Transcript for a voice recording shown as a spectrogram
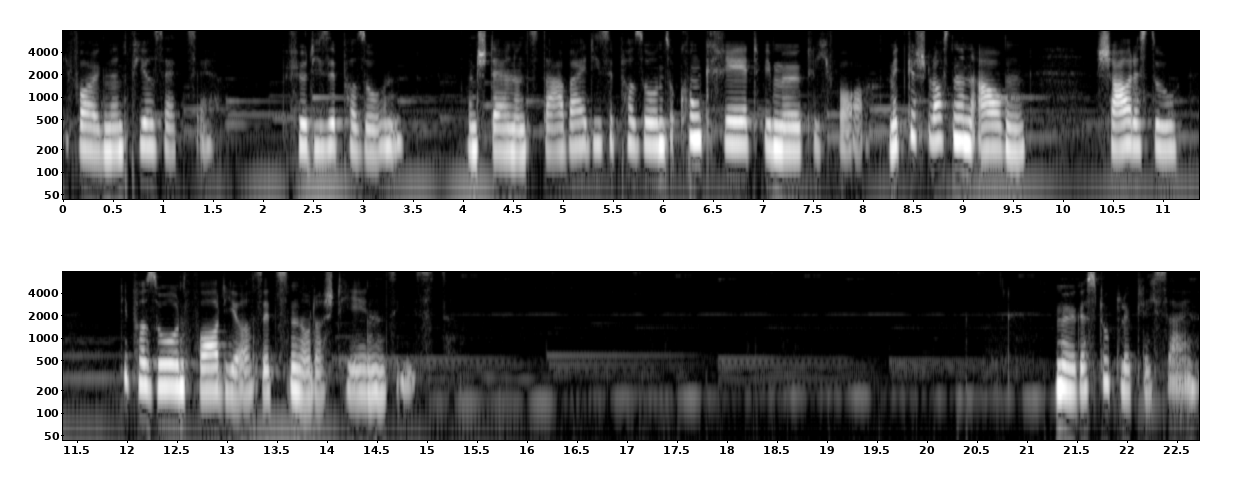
die folgenden vier Sätze für diese Person und stellen uns dabei diese Person so konkret wie möglich vor. Mit geschlossenen Augen schau, dass du die Person vor dir sitzen oder stehen siehst. Mögest du glücklich sein.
